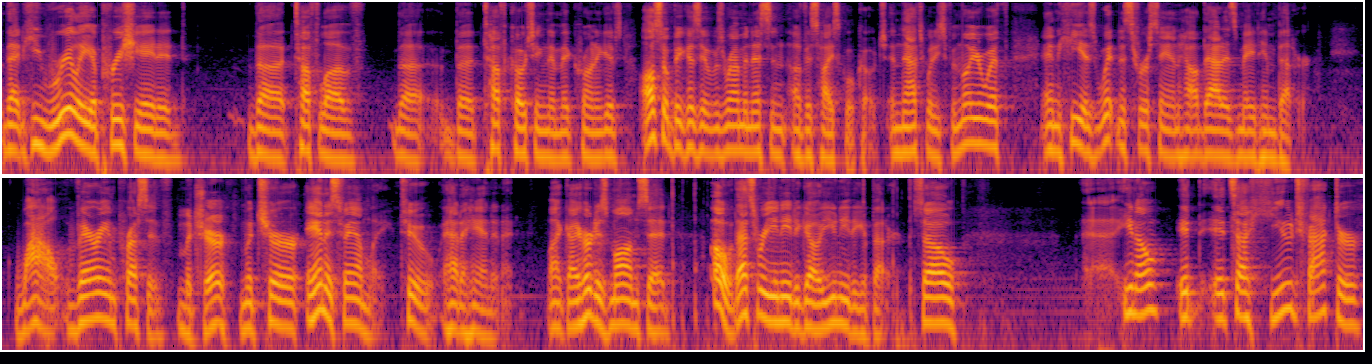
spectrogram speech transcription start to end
that he really appreciated the tough love, the the tough coaching that Mick Cronin gives. Also because it was reminiscent of his high school coach, and that's what he's familiar with, and he has witnessed firsthand how that has made him better. Wow, very impressive, Mature. mature, and his family too had a hand in it. Like I heard his mom said, "Oh, that's where you need to go. You need to get better." So, uh, you know, it it's a huge factor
